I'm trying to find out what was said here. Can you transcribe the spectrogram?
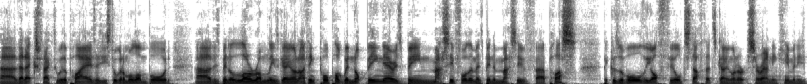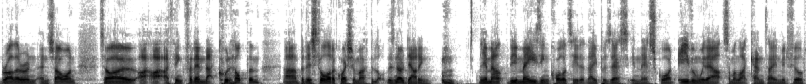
uh, that X factor with the players? Has he still got them all on board? Uh, there's been a lot of rumblings going on. I think Paul Pogba not being there has been massive for them. Has been a massive uh, plus because of all the off-field stuff that's going on surrounding him and his brother and, and so on. So I, I think for them that could help them, uh, but there's still a lot of question marks. But look, there's no doubting. the amount, the amazing quality that they possess in their squad, even without someone like Kante in midfield.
